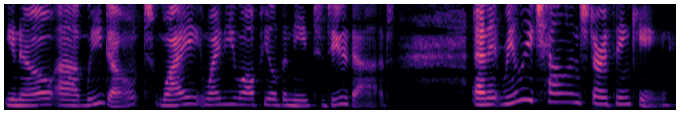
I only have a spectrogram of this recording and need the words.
You know uh, we don't. Why why do you all feel the need to do that and it really challenged our thinking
